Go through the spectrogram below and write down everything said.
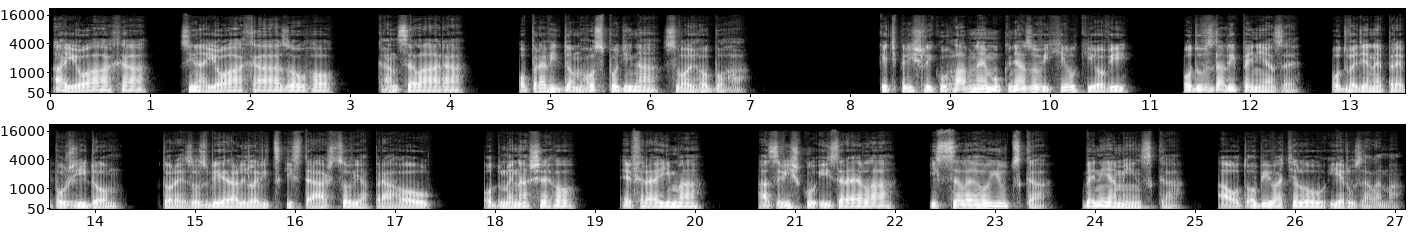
a Joácha, syna Joácházovho, kancelára, opraviť dom hospodina svojho boha. Keď prišli ku hlavnému kňazovi Chilkiovi, odovzdali peniaze, odvedené pre Boží dom, ktoré zozbierali levickí strážcovia Prahov od Menašeho, Efraima a zvyšku Izraela i z celého Judska, Beniamínska a od obyvateľov Jeruzalema.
